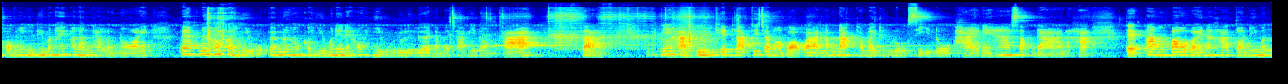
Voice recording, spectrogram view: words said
ของอย่างอื่นที่มันให้พลังงานเราน้อย แป๊บนึงเขาก็หิว แป๊บนึงเขาก็หิวไม่ได้ในเขาหิวอยู่เรื่อยๆนะแม่จ้าพี่น้องจ้าจ้านี่ค่ะคือเคล็ดลับที่จะมาบอกว่าน้ำหนักทำไมถึงลง4โลภายใน 5 สัปดาห์นะคะ แต่ตั้งเป้าไว้นะคะ ตอนนี้มัน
